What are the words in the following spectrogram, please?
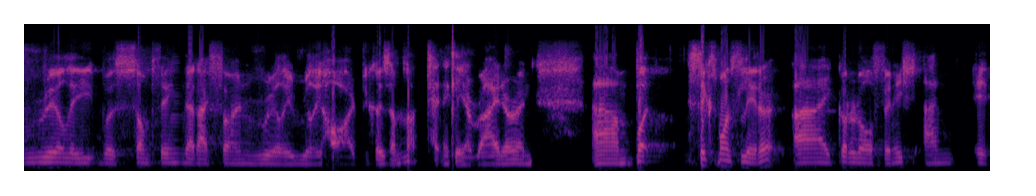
really was something that I found really, really hard because I'm not technically a writer. And um, but six months later, I got it all finished, and it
